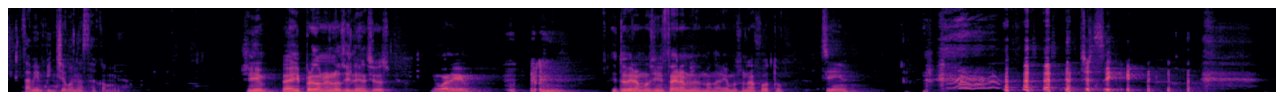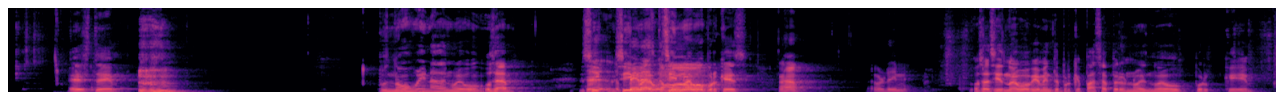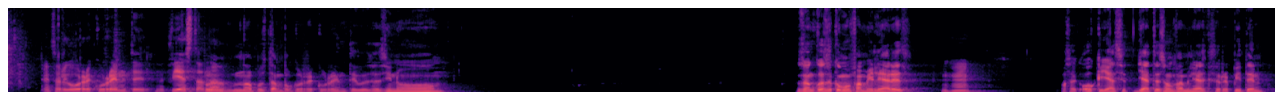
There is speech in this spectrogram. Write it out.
Está bien pinche buena esta comida. sí, ahí perdonen los silencios. Igual y si tuviéramos Instagram les mandaríamos una foto. Sí. Hecho, sí. Este... pues no, güey, nada nuevo. O sea, sí, sea, sí, pero nuevo, sí nuevo porque es... Ajá. A ver, dime. O sea, sí es nuevo obviamente porque pasa, pero no es nuevo porque... Es algo recurrente, de fiesta, Pues, ¿no? no, pues tampoco es recurrente, güey. O sea, sino... Son cosas como familiares. O sea, o que ya, ya te son familiares que se repiten.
